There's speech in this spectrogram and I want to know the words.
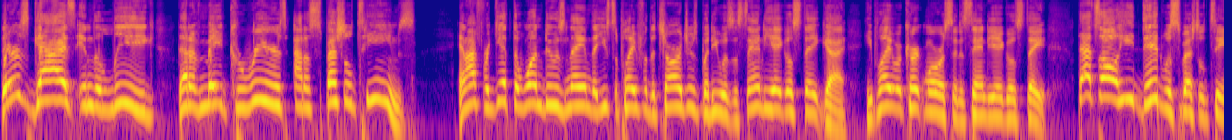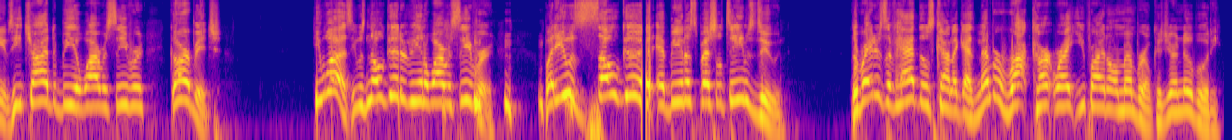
There's guys in the league that have made careers out of special teams. And I forget the one dude's name that used to play for the Chargers, but he was a San Diego State guy. He played with Kirk Morrison at San Diego State. That's all he did was special teams. He tried to be a wide receiver, garbage. He was. He was no good at being a wide receiver, but he was so good at being a special teams dude. The Raiders have had those kind of guys. Remember Rock Cartwright? You probably don't remember him because you're a new booty.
